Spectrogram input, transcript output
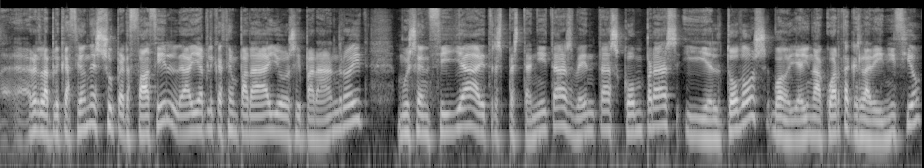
A ver, la aplicación es súper fácil. Hay aplicación para iOS y para Android, muy sencilla. Hay tres pestañitas: ventas, compras y el todos. Bueno, y hay una cuarta que es la de inicio.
